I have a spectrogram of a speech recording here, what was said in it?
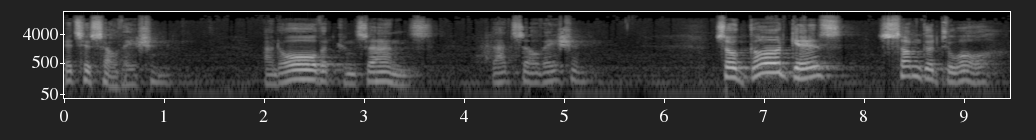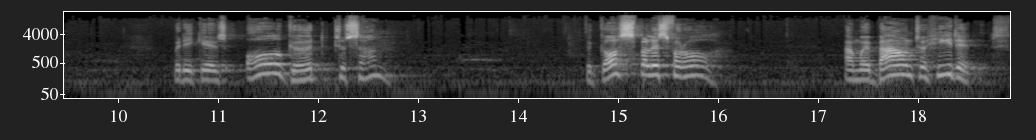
It's His salvation and all that concerns that salvation. So God gives some good to all, but He gives all good to some. The gospel is for all, and we're bound to heed it,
